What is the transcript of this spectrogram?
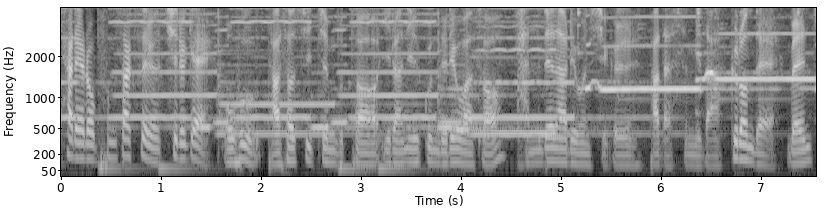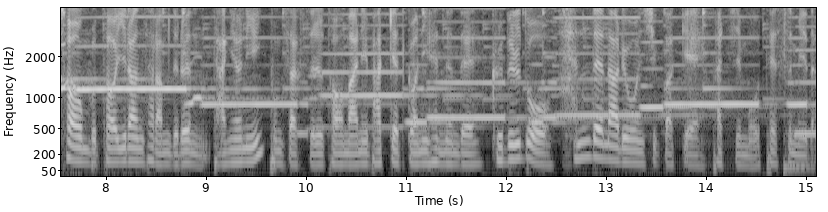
차례로 품삯을 치르게 오후 5시쯤부터 일한 일꾼들이 와서 한 데나리온씩을 받았습니다. 그런데 맨 처음부터 일한 사람들은 당연히 품삯을 더 많이 받겠거니 했는데 그들도 한 데나리온씩밖에 받지 못했습니다.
